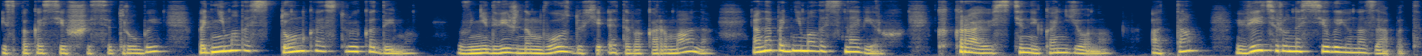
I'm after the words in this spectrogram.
Из покосившейся трубы поднималась тонкая струйка дыма. В недвижном воздухе этого кармана она поднималась наверх, к краю стены каньона, а там ветер уносил ее на запад.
